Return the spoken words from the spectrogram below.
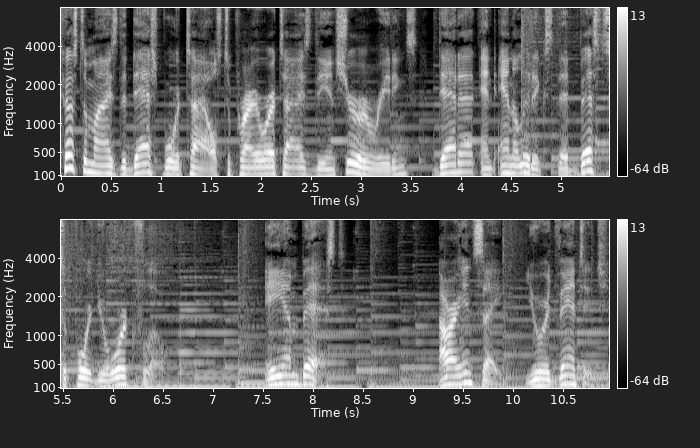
Customize the dashboard tiles to prioritize the insurer ratings, data, and analytics that best support your workflow. AM Best. Our insight, your advantage.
